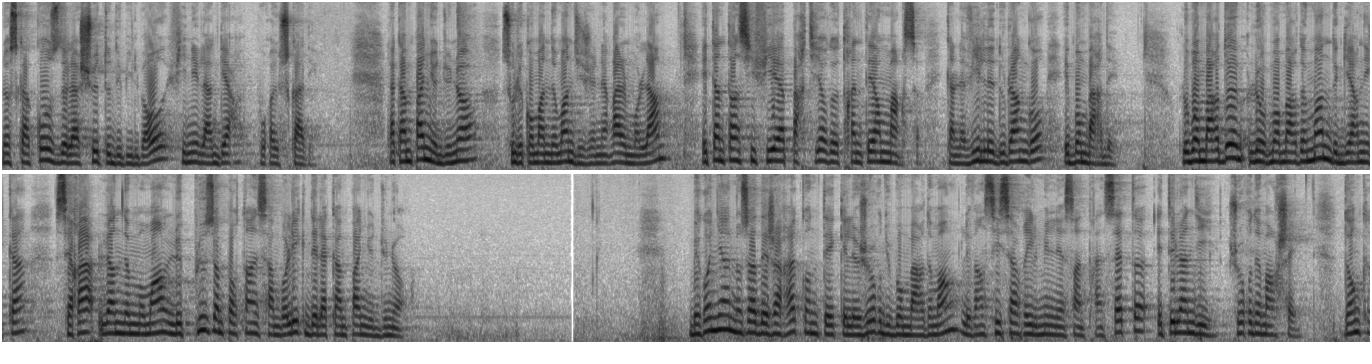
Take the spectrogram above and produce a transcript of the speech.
lorsqu'à cause de la chute de Bilbao finit la guerre pour Euskadi. La campagne du Nord, sous le commandement du général Mola, est intensifiée à partir du 31 mars, quand la ville de Durango est bombardée. Le bombardement de Guernica sera l'un des moments les plus importants et symboliques de la campagne du Nord. Begonia nous a déjà raconté que le jour du bombardement, le 26 avril 1937, était lundi, jour de marché. Donc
